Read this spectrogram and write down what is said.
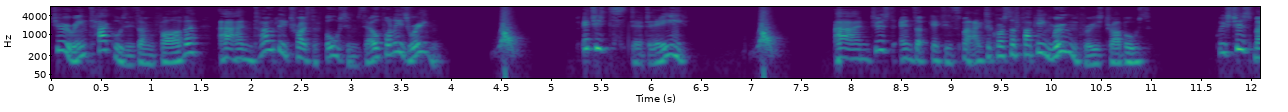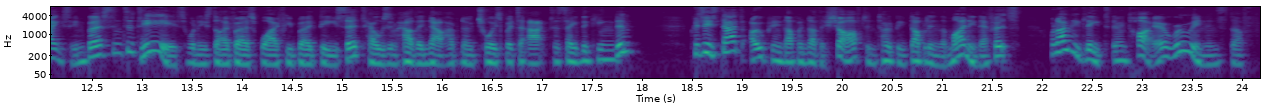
Durin tackles his own father and totally tries to force himself on his ring. It is steady. And just ends up getting smacked across the fucking room for his troubles. Which just makes him burst into tears when his diverse wifey bird Disa tells him how they now have no choice but to act to save the kingdom. Because his dad opening up another shaft and totally doubling the mining efforts will only lead to their entire ruin and stuff.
